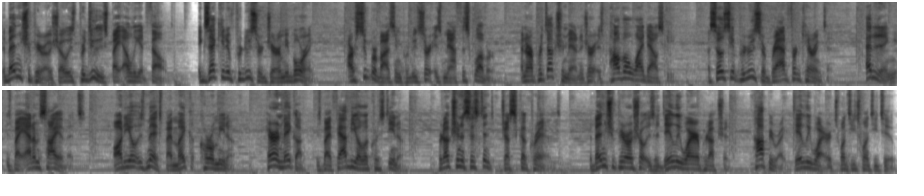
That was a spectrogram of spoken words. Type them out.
The Ben Shapiro Show is produced by Elliot Feld, executive producer Jeremy Boring. Our supervising producer is Mathis Glover, and our production manager is Pavel Lydowski. Associate producer Bradford Carrington. Editing is by Adam Sayevitz. Audio is mixed by Mike Coromina. Hair and makeup is by Fabiola Cristina. Production assistant Jessica Crand. The Ben Shapiro Show is a Daily Wire production. Copyright Daily Wire 2022.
